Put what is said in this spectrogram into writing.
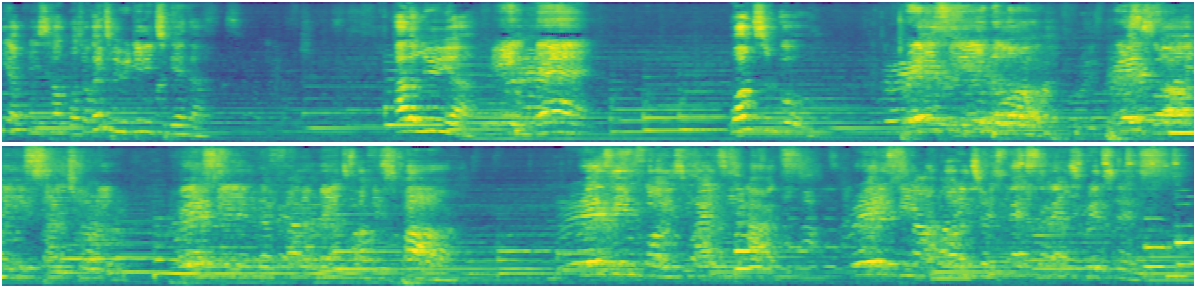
media, please help us. We're going to be reading it together. Hallelujah. Amen. Want to go? Praise the Lord. Praise God in his sanctuary. Praise him in the firmament of his power. Praise him for his mighty acts. Praise him according to his excellent greatness.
